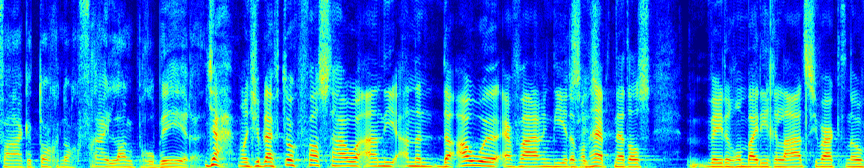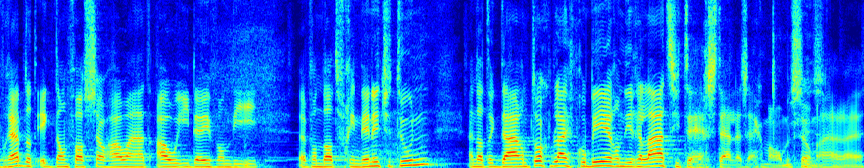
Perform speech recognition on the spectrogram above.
vaak het toch nog vrij lang proberen. Ja, want je blijft toch vasthouden aan, die, aan de, de oude ervaring die je ervan Precies. hebt. Net als wederom bij die relatie waar ik het dan over heb. Dat ik dan vast zou houden aan het oude idee van, die, eh, van dat vriendinnetje toen. En dat ik daarom toch blijf proberen om die relatie te herstellen, zeg maar. Om het zo Precies. maar eh,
